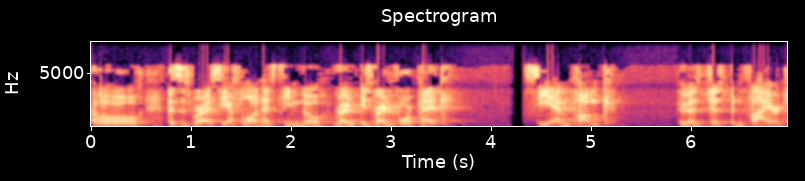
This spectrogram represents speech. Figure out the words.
oh, this is where I see a flaw in his team though. Round is round four pick, CM Punk, who has just been fired.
